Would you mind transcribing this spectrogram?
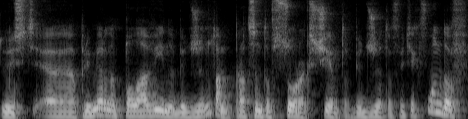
То есть, э, примерно половина бюджета, ну, там процентов 40 с чем-то бюджетов этих фондов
